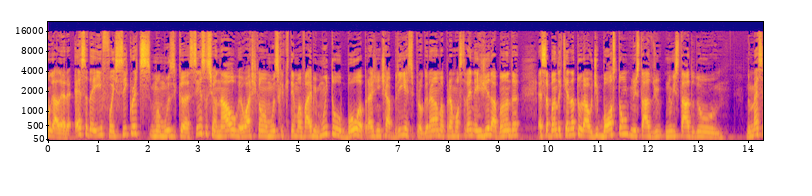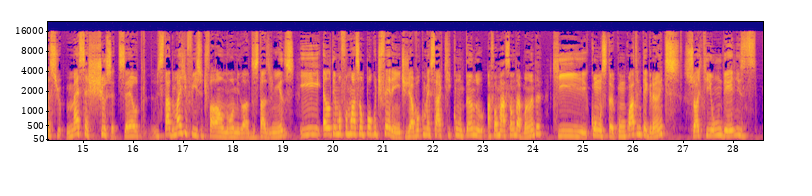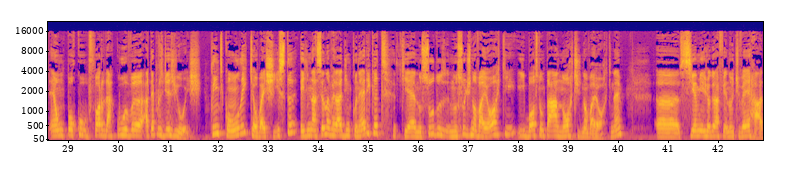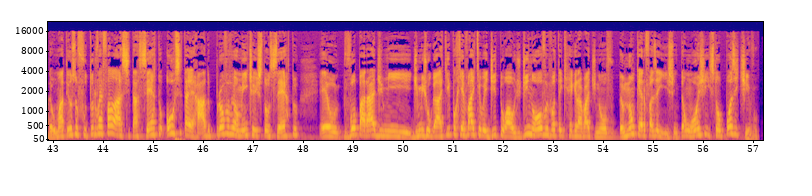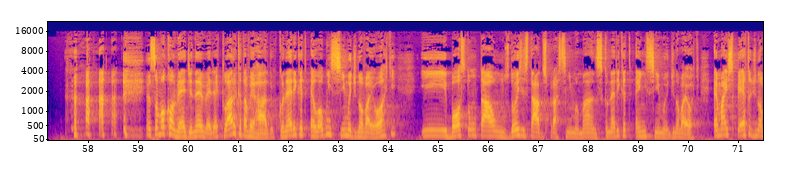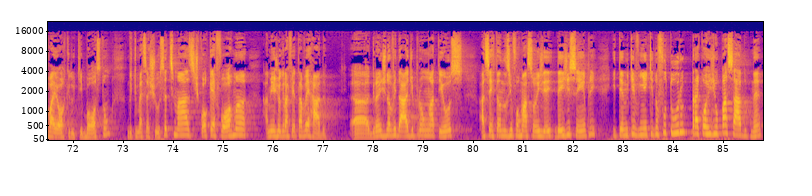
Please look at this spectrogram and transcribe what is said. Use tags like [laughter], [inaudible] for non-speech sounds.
Então, galera, essa daí foi Secrets, uma música sensacional. Eu acho que é uma música que tem uma vibe muito boa pra gente abrir esse programa, pra mostrar a energia da banda. Essa banda que é natural de Boston, no estado, no estado do do Massachusetts. É o estado mais difícil de falar o nome lá dos Estados Unidos. E ela tem uma formação um pouco diferente. Já vou começar aqui contando a formação da banda, que consta com quatro integrantes, só que um deles é um pouco fora da curva até para os dias de hoje. Clint Conley, que é o baixista, ele nasceu na verdade em Connecticut, que é no sul, do, no sul de Nova York, e Boston tá a norte de Nova York, né? Uh, se a minha geografia não estiver errada. O Matheus do futuro vai falar se está certo ou se está errado. Provavelmente eu estou certo. Eu vou parar de me, de me julgar aqui, porque vai que eu edito o áudio de novo e vou ter que regravar de novo. Eu não quero fazer isso. Então hoje estou positivo. [laughs] eu sou uma comédia, né, velho? É claro que eu tava errado. Connecticut é logo em cima de Nova York e Boston tá uns dois estados para cima, mas Connecticut é em cima de Nova York. É mais perto de Nova York do que Boston, do que Massachusetts, mas de qualquer forma a minha geografia estava errada. Uh, grande novidade para um Matheus acertando as informações de, desde sempre e tendo que vir aqui do futuro para corrigir o passado, né?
